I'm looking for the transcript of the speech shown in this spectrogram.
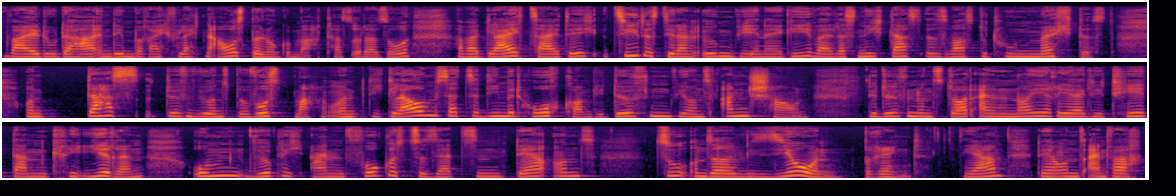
weil du da in dem Bereich vielleicht eine Ausbildung gemacht hast oder so. Aber gleichzeitig zieht es dir dann irgendwie Energie, weil das nicht das ist, was du tun möchtest. Und das dürfen wir uns bewusst machen. Und die Glaubenssätze, die mit hochkommen, die dürfen wir uns anschauen. Wir dürfen uns dort eine neue Realität dann kreieren, um wirklich einen Fokus zu setzen, der uns zu unserer Vision bringt. Ja, der uns einfach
